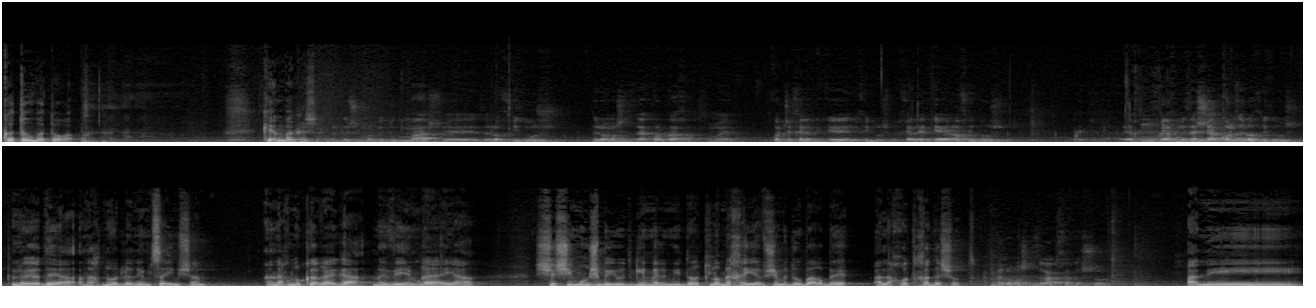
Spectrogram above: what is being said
כתוב בתורה. כן, בבקשה. אבל זה שהוא מביא דוגמה שזה לא חידוש, זה לא אומר שזה הכל ככה. זאת אומרת, יכול להיות שחלק אה, חידוש וחלק אה, לא חידוש. איך הוא מוכיח מזה שהכל זה לא חידוש? לא יודע, אנחנו עוד לא נמצאים שם. אנחנו כרגע מביאים ראייה ששימוש בי"ג מידות לא מחייב שמדובר בהלכות חדשות. אף אחד לא אומר שזה רק חדשות. אני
